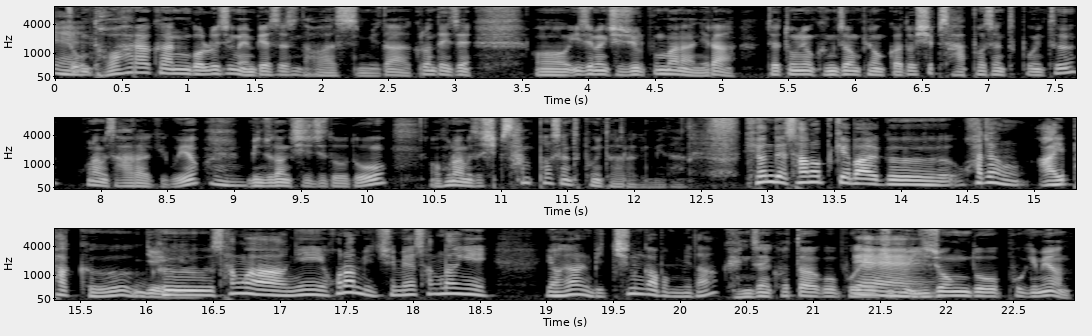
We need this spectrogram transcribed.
예. 조금 더 하락한 걸로 지금 MBS에서 나왔습니다. 그런데 이제 어 이재명 지지율뿐만 아니라 대통령 긍정 평가도 14% 포인트 호남에서 하락이고요. 음. 민주당 지지도도 어, 호남에서 13% 포인트 하락입니다. 현대 산업개발 그 화정 아이파크 예, 그 상황이 호남 미침에 상당히 영향을 미치는가 봅니다. 굉장히 컸다고 보여지고 예. 이 정도 폭이면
